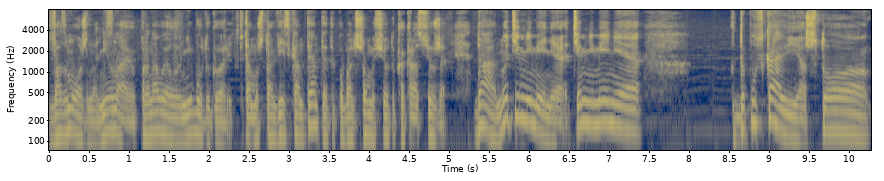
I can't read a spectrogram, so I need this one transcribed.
возможно, не знаю, про новеллу не буду говорить, потому что там весь контент это по большому счету как раз сюжет. Да, но тем не менее, тем не менее, допускаю я, что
